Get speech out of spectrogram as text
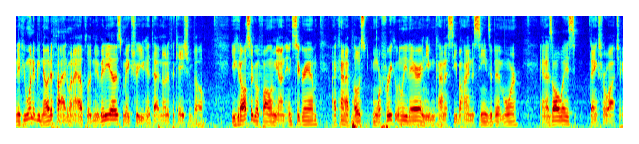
And if you want to be notified when I upload new videos, make sure you hit that notification bell. You could also go follow me on Instagram. I kind of post more frequently there and you can kind of see behind the scenes a bit more. And as always, thanks for watching.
